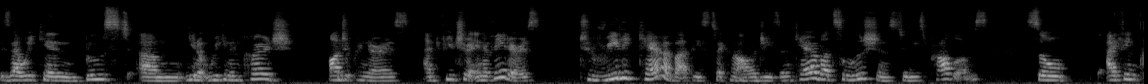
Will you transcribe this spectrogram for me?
is that we can boost, um, you know, we can encourage entrepreneurs and future innovators to really care about these technologies and care about solutions to these problems. So I think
